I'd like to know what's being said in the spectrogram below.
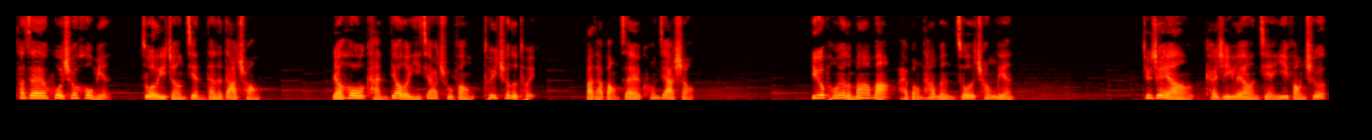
他在货车后面做了一张简单的大床。然后砍掉了宜家厨房推车的腿，把它绑在框架上。一个朋友的妈妈还帮他们做了窗帘。就这样，开着一辆简易房车，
